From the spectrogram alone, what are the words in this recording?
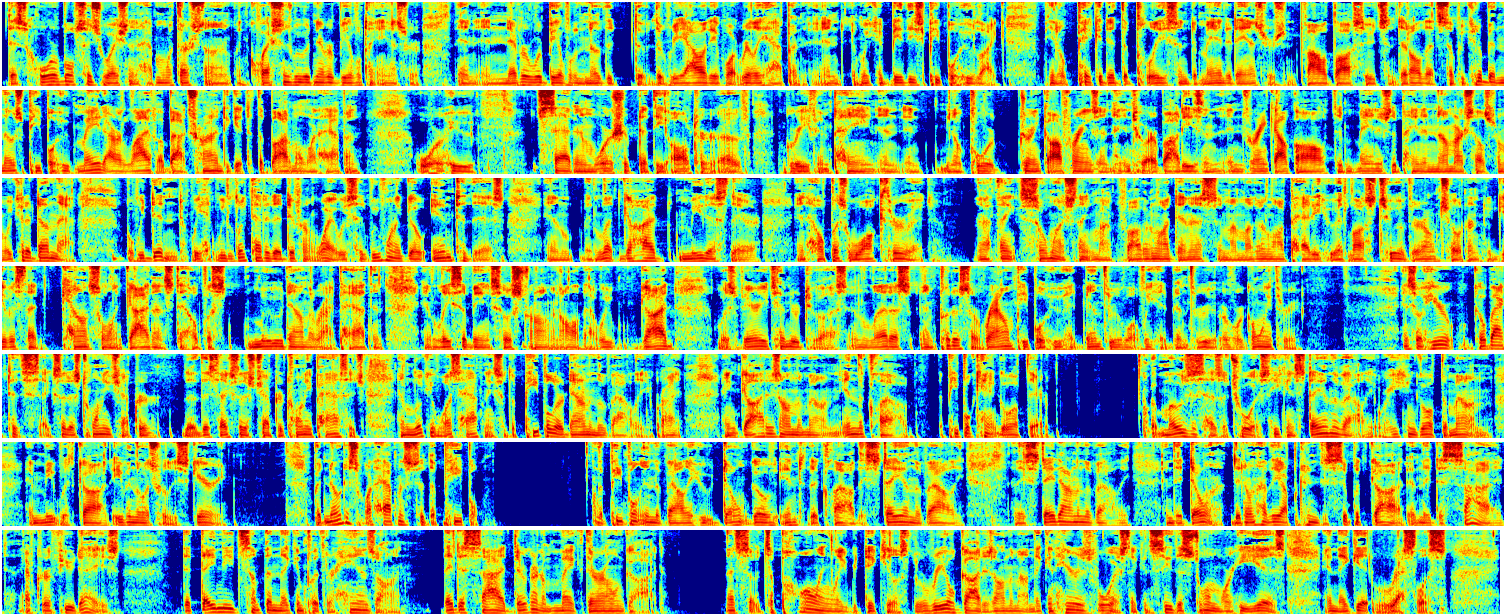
this horrible situation that happened with our son and questions we would never be able to answer and, and never would be able to know the, the, the reality of what really happened. And, and we could be these people who like, you know, picketed the police and demanded answers and filed lawsuits and did all that stuff. We could have been those people who made our life about trying to get to the bottom of what happened or who sat and worshiped at the altar of grief and pain and, and you know, poured drink offerings and, into our bodies and, and drank alcohol to manage the pain and numb ourselves from it. We could have done that, but we didn't. We, we looked at it a different way. We said, we want to go into this and, and let God meet us there and help us walk through it. And I thank so much, thank my father-in-law Dennis and my mother-in-law Patty, who had lost two of their own children, who give us that counsel and guidance to help us move down the right path. And, and Lisa being so strong and all of that. We, God was very tender to us and led us and put us around people who had been through what we had been through or were going through. And so here, go back to this Exodus 20 chapter, this Exodus chapter 20 passage and look at what's happening. So the people are down in the valley, right? And God is on the mountain in the cloud. The people can't go up there. But Moses has a choice. He can stay in the valley or he can go up the mountain and meet with God, even though it's really scary. But notice what happens to the people people in the valley who don't go into the cloud. They stay in the valley and they stay down in the valley and they don't they don't have the opportunity to sit with god and they decide after a few days that they need something they can put their hands on. They decide they're going to make their own god. That's it's appallingly ridiculous. The real god is on the mountain. They can hear his voice. They can see the storm where he is and they get restless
